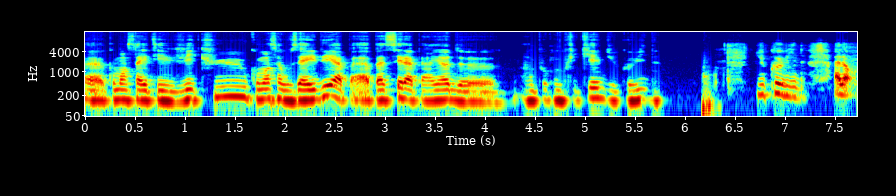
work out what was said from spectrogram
euh, comment ça a été vécu, comment ça vous a aidé à, à passer la période un peu compliquée du Covid? Du Covid. Alors,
